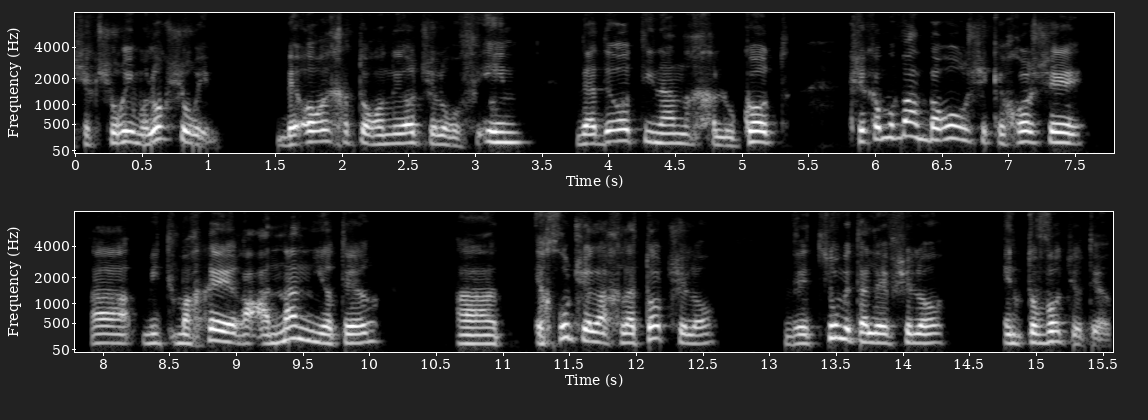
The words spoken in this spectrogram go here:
שקשורים או לא קשורים, באורך התורנויות של רופאים, והדעות אינן חלוקות, כשכמובן ברור שככל שהמתמחה רענן יותר, האיכות של ההחלטות שלו ותשומת הלב שלו הן טובות יותר.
